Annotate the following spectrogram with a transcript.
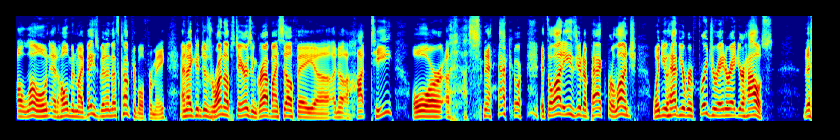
alone at home in my basement, and that's comfortable for me. And I can just run upstairs and grab myself a, uh, a, hot tea or a snack. Or it's a lot easier to pack for lunch when you have your refrigerator at your house than,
